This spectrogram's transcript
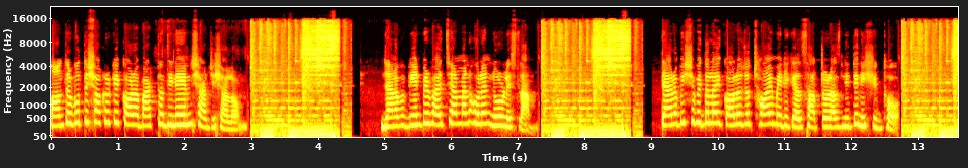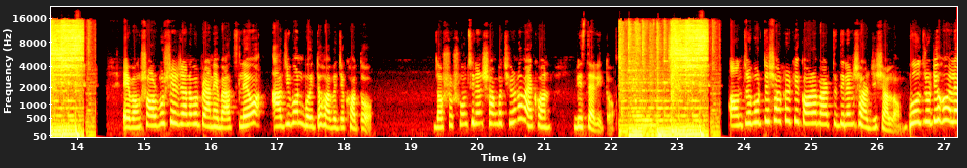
অন্তর্বর্তী সরকারকে কড়া বার্তা দিলেন সার্জিস আলম। জানাব বিএনপির ভাইস চেয়ারম্যান হলেন নুরুল ইসলাম। তেরো বিশ্ববিদ্যালয়, কলেজ ও ছয় মেডিকেল ছাত্র রাজনীতি নিষিদ্ধ। এবং সর্বশেষ জানাব প্রাণে বাঁচলেও আজীবন বইতে হবে যে ক্ষত। দর্শক শুনছিলেন সংবাদ শিরোনাম এখন বিস্তারিত। অন্তর্বর্তী সরকারকে কড়া বার্তা দিলেন সার্জিস আলম ভুল ত্রুটি হলে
